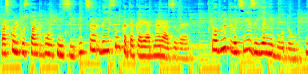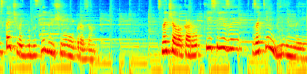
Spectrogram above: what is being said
Поскольку спандбонд не сыпется, да и сумка такая одноразовая, то обметывать срезы я не буду и стачивать буду следующим образом. Сначала короткие срезы, затем длинные.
